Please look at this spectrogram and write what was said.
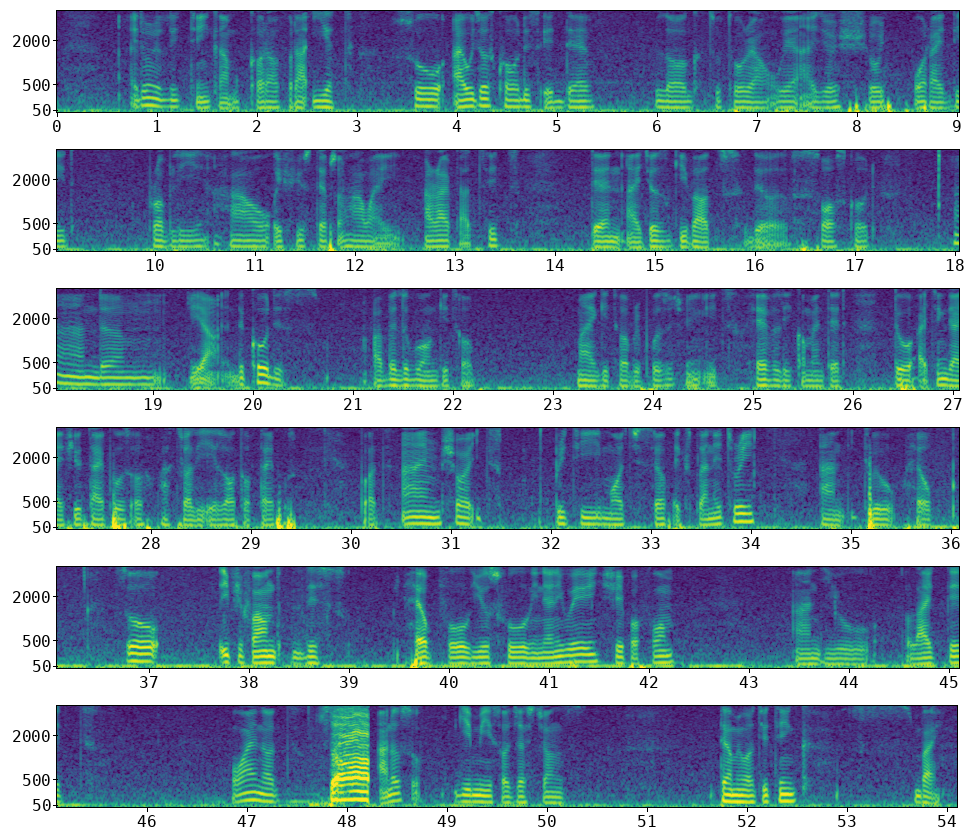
I don't really think I'm cut out for that yet. So I will just call this a dev log tutorial where I just show what I did probably how a few steps on how I arrived at it. Then I just give out the source code. And um, yeah the code is available on github my github repository. It's heavily commented though i think there are a few typos or actually a lot of typos. But i'm sure it's pretty much self-explanatory and it will help. So if you found this helpful useful in any way shape or form and you liked it why not? So and also give me suggestions. Tell me what you think bye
